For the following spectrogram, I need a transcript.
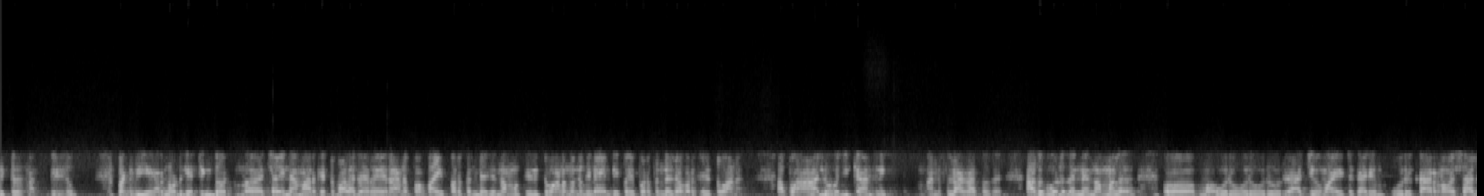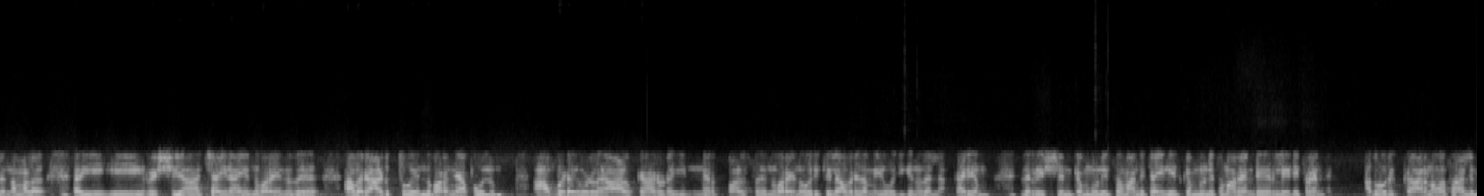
കിട്ടുന്ന കിട്ടും. But we are not getting those China market വളരെ റെയർ ആണ്. ഇപ്പൊ ഫൈവ് പെർസെന്റേജ് നമുക്ക് കിട്ടുവാണെന്നുണ്ടെങ്കിൽ നയന്റി ഫൈവ് പെർസെന്റേജ് അവർക്ക് കിട്ടുവാണ്. അപ്പൊ ആ ലോജിക്കാണ് എനിക്ക് മനസ്സിലാകാത്തത്. അതുപോലെ തന്നെ നമ്മൾ ഒരു ഒരു ഒരു രാജ്യവുമായിട്ട് കാര്യം ഒരു കാരണവശാലും നമ്മൾ ഈ ഈ റഷ്യ ചൈന എന്ന് പറയുന്നത് അവർ അടുത്തു എന്ന് പറഞ്ഞാൽ പോലും അവിടെയുള്ള ആൾക്കാരുടെ ഇന്നർ പൾസ് എന്ന് പറയുന്ന ഒരിക്കലും അവർ തമ്മിൽ യോജിക്കുന്നതല്ല. കാര്യം Russian communism and Chinese communism are entirely different അത് ഒരു കാരണവശാലും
